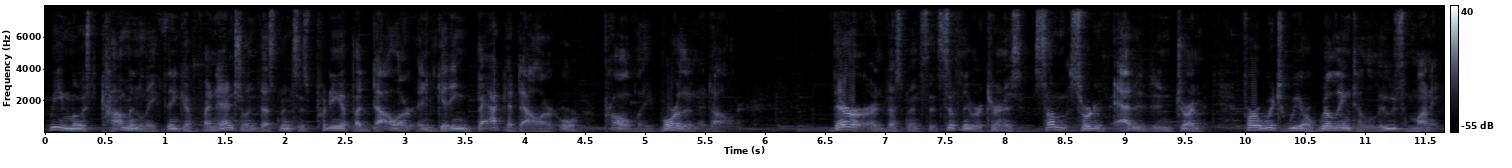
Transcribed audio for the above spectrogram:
we most commonly think of financial investments as putting up a dollar and getting back a dollar, or probably more than a dollar. There are investments that simply return us some sort of added enjoyment for which we are willing to lose money.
